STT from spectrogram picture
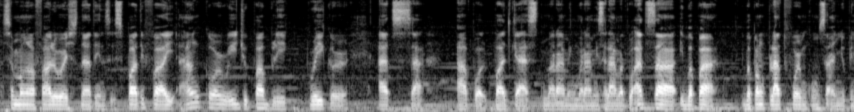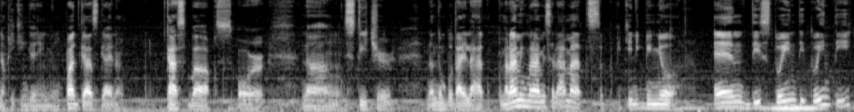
sa mga followers natin sa Spotify, Anchor, Radio Public, Breaker at sa Apple Podcast. Maraming maraming salamat po at sa iba pa iba pang platform kung saan nyo pinakikinggan yung podcast gaya ng Castbox or ng Stitcher. Nandun po tayo lahat. Maraming maraming salamat sa pakikinig ninyo. And this 2020,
